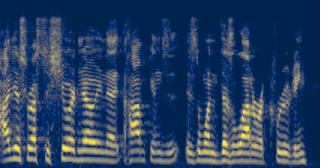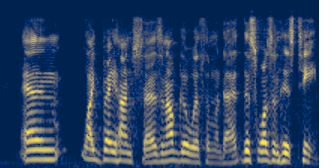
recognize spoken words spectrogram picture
I just rest assured knowing that Hopkins is the one that does a lot of recruiting, and like Boeheim says, and I'll go with him on that. This wasn't his team,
